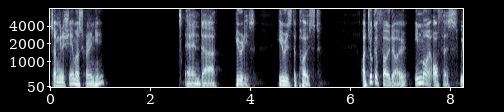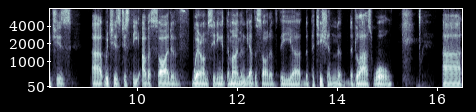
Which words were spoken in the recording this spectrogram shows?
So I'm going to share my screen here. And uh, here it is. Here is the post. I took a photo in my office, which is uh, which is just the other side of where I'm sitting at the moment, the other side of the uh, the petition, the, the glass wall. Uh,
